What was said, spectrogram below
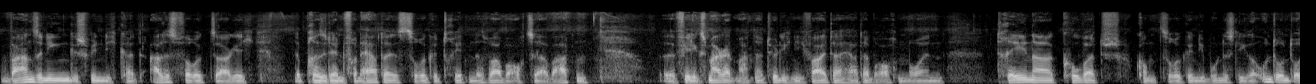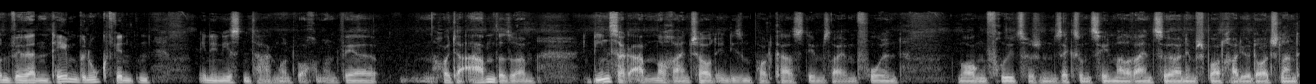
wahnsinnigen Geschwindigkeit. Alles verrückt, sage ich. Der Präsident von Hertha ist zurückgetreten, das war aber auch zu erwarten. Äh, Felix Magath macht natürlich nicht weiter. Hertha braucht einen neuen Trainer, Kovac kommt zurück in die Bundesliga und, und, und. Wir werden Themen genug finden in den nächsten Tagen und Wochen. Und wer heute Abend, also am Dienstagabend noch reinschaut in diesen Podcast, dem sei empfohlen, morgen früh zwischen sechs und zehn Mal reinzuhören im Sportradio Deutschland.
